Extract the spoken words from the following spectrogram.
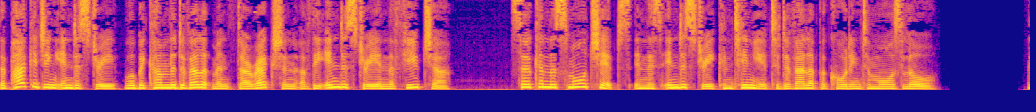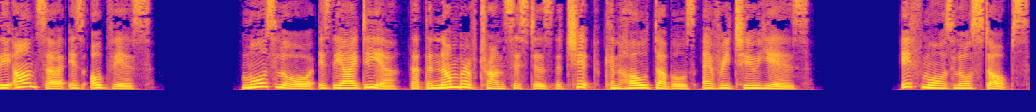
the packaging industry will become the development direction of the industry in the future. So can the small chips in this industry continue to develop according to Moore's law? The answer is obvious. Moore's law is the idea that the number of transistors a chip can hold doubles every two years. If Moore's law stops,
